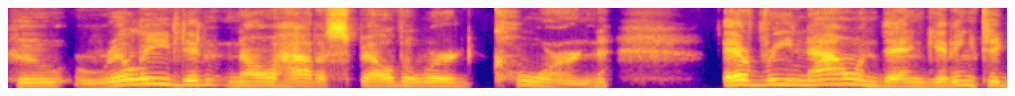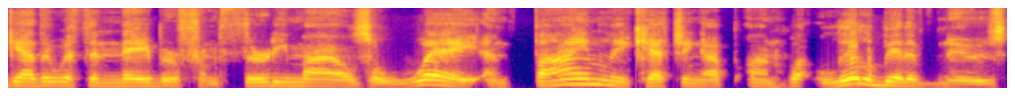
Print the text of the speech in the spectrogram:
who really didn't know how to spell the word corn every now and then getting together with a neighbor from 30 miles away and finally catching up on what little bit of news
